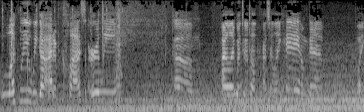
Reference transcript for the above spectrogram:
luckily we got out of class early. Um, I like went to go tell the professor like, hey, I'm gonna like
